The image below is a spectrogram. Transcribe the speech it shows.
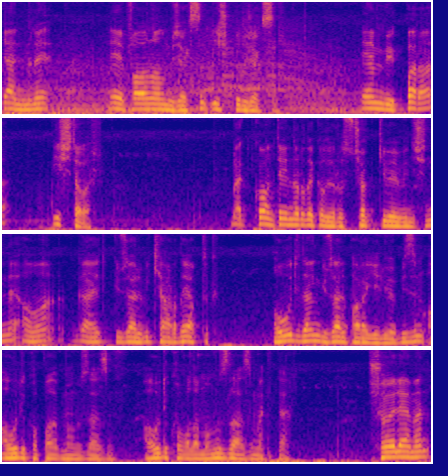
Kendine ev falan almayacaksın, iş kuracaksın. En büyük para işte var. Bak konteynerda kalıyoruz çöp gibi evin içinde ama gayet güzel bir karda yaptık. Audi'den güzel para geliyor. Bizim Audi kovalamamız lazım. Audi kovalamamız lazım hatta. Şöyle hemen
